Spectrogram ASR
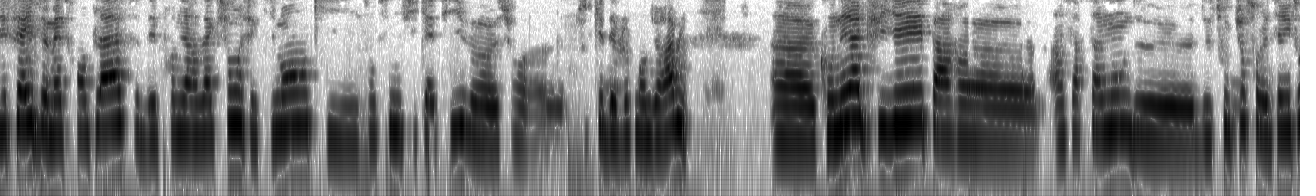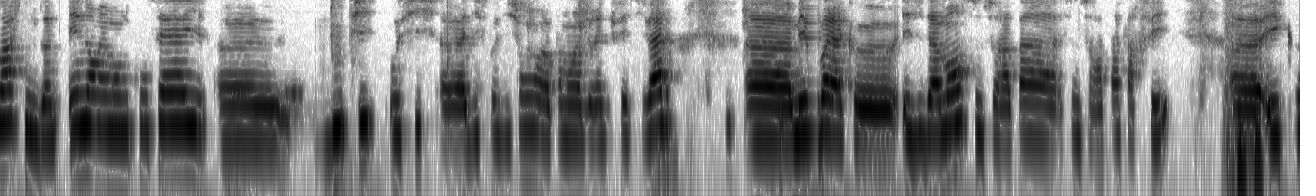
essaye de mettre en place des premières actions effectivement qui sont significatives euh, sur tout ce qui est développement durable. Qu'on est appuyé par un certain nombre de, structures sur le territoire qui nous donnent énormément de conseils, d'outils aussi euh, à disposition euh, pendant la durée du festival. Euh, mais voilà que évidemment ce ne sera pas ce ne sera pas parfait et que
